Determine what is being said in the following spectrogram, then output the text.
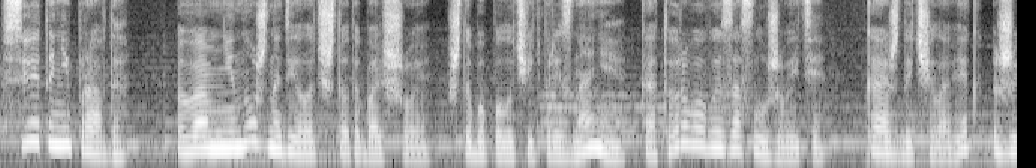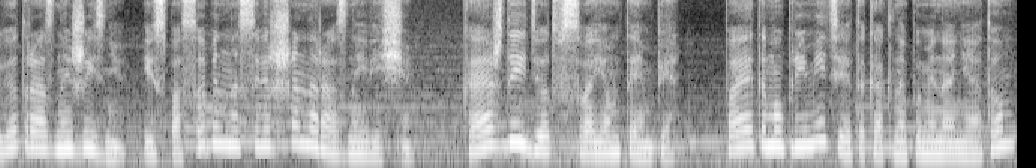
Все это неправда. Вам не нужно делать что-то большое, чтобы получить признание, которого вы заслуживаете. Каждый человек живет разной жизнью и способен на совершенно разные вещи. Каждый идет в своем темпе. Поэтому примите это как напоминание о том,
